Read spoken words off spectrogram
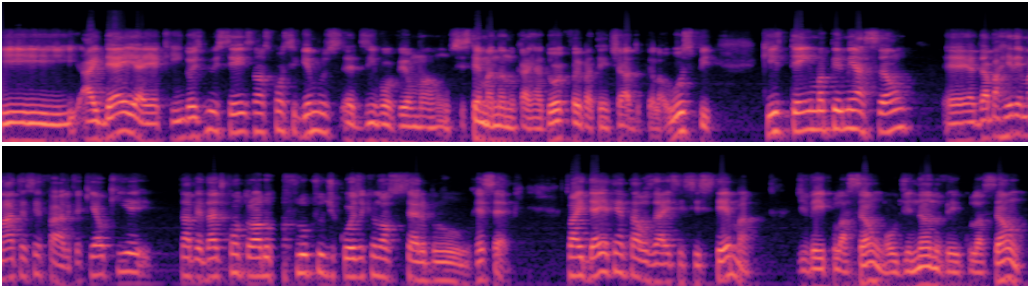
e a ideia é que em 2006 nós conseguimos é, desenvolver uma, um sistema nanocarreador que foi patenteado pela USP, que tem uma permeação é, da barreira hematoencefálica, que é o que, na verdade, controla o fluxo de coisa que o nosso cérebro recebe. Então a ideia é tentar usar esse sistema de veiculação ou de nanoveiculação,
